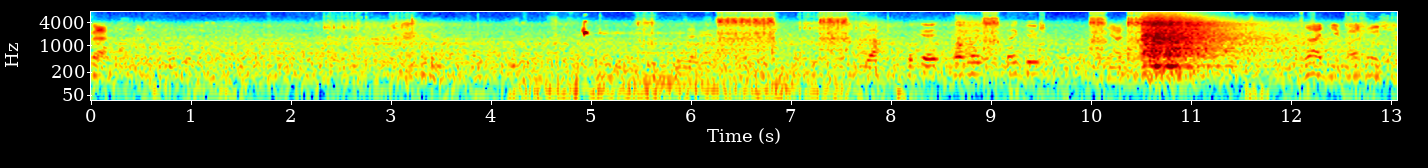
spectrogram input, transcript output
Угар. Окей, lovely, thank you. Снять. Задний пожестче.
